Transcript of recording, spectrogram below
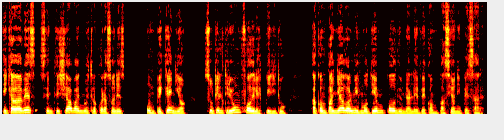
y cada vez centellaba en nuestros corazones un pequeño, sutil triunfo del espíritu, acompañado al mismo tiempo de una leve compasión y pesar.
